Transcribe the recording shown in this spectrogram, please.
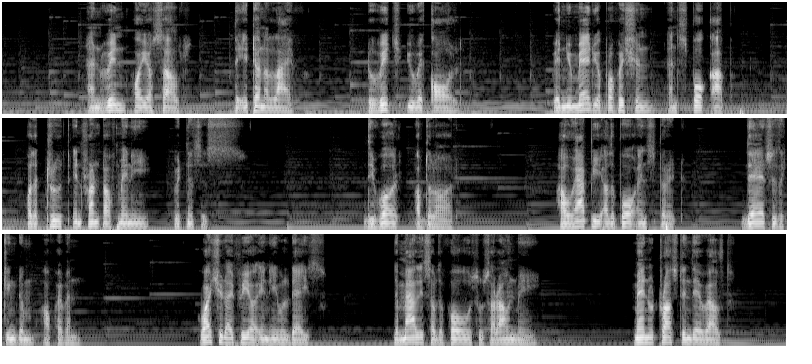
and win for yourselves the eternal life to which you were called when you made your profession and spoke up for the truth in front of many witnesses. The word of the Lord. How happy are the poor in spirit! Theirs is the kingdom of heaven. Why should I fear in evil days? the malice of the foes who surround me, men who trust in their wealth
